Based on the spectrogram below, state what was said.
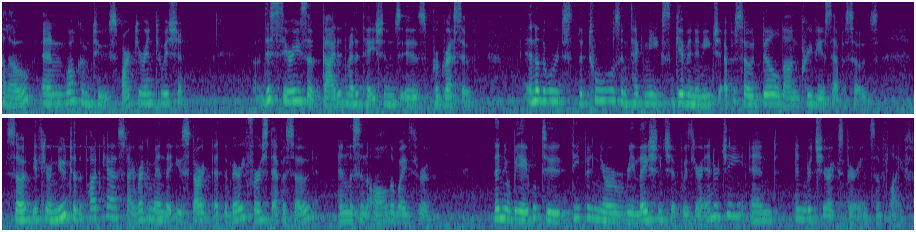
Hello, and welcome to Spark Your Intuition. This series of guided meditations is progressive. In other words, the tools and techniques given in each episode build on previous episodes. So if you're new to the podcast, I recommend that you start at the very first episode and listen all the way through. Then you'll be able to deepen your relationship with your energy and enrich your experience of life.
